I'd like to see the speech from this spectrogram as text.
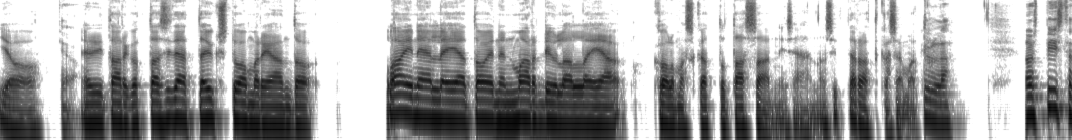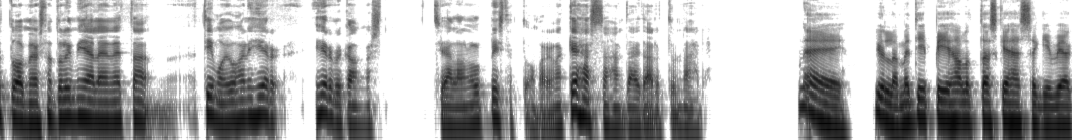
Joo. Joo. Eli tarkoittaa sitä, että yksi tuomari antoi Laineelle ja toinen Mardylalle ja kolmas katto tasan, niin sehän on sitten ratkaisematon. Kyllä. Noista pistetuomioista tuli mieleen, että Timo Juhani Hir- Hirvikangas siellä on ollut pistetuomarina. Kehässähän tämä ei taidettu nähdä. Ei, kyllä me tipiin haluttaisiin kehässäkin vielä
